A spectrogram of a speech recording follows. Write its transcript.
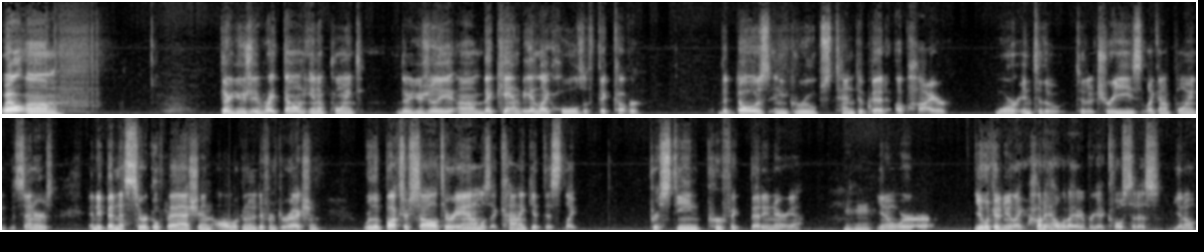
well um they're usually right down in a point. They're usually um they can be in like holes of thick cover. The does in groups tend to bed up higher more into the to the trees like on a point the centers and they bed in a circle fashion all looking in a different direction where the bucks are solitary animals that kind of get this like pristine perfect bedding area. Mm-hmm. you know where you look at it and you're like how the hell would i ever get close to this? You know?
